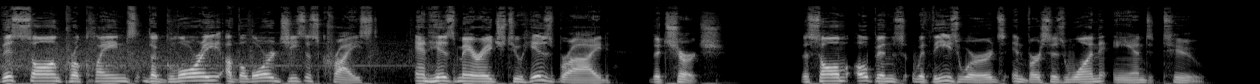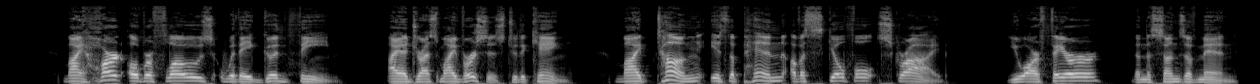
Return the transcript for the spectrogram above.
This song proclaims the glory of the Lord Jesus Christ and his marriage to his bride, the church. The psalm opens with these words in verses 1 and 2. My heart overflows with a good theme. I address my verses to the king. My tongue is the pen of a skillful scribe. You are fairer than the sons of men.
